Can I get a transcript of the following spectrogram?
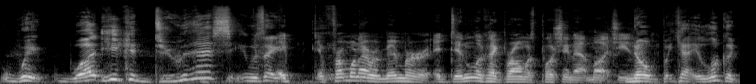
"Wait, what? He could do this?" It was like, It- from what I remember, it didn't look like Braun was pushing that much either. no, but yeah, it looked like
